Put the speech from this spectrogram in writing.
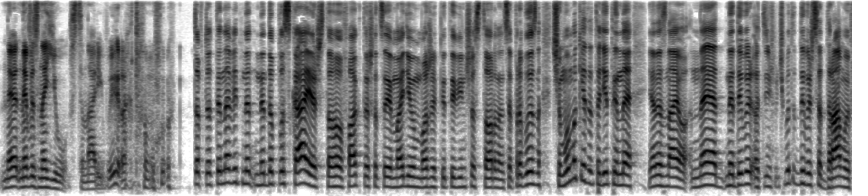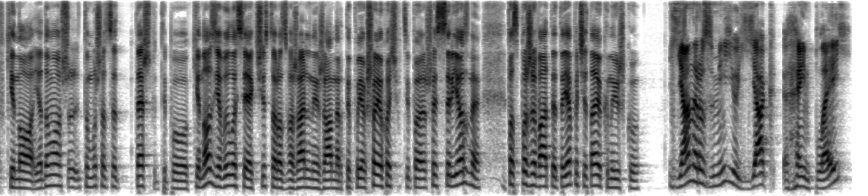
не не визнаю сценарій в іграх, тому. Тобто ти навіть не не допускаєш того факту, що цей медіум може піти в іншу сторону. Це приблизно. Чому Микита, тоді ти не я не знаю, не не дивиш. Чому ти дивишся драми в кіно? Я думав, що тому що це теж, типу, кіно з'явилося як чисто розважальний жанр. Типу, якщо я хочу типу, щось серйозне поспоживати, то я почитаю книжку. Я не розумію, як геймплей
